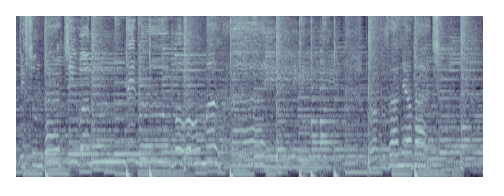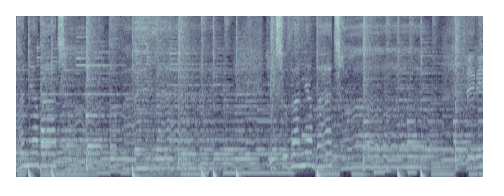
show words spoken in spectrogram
यति सुन्दर जीवन मलाई। धन्यवाद छ धन्यवाद छ तपाईँलाई। यसो धन्यवाद छ। फेरि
